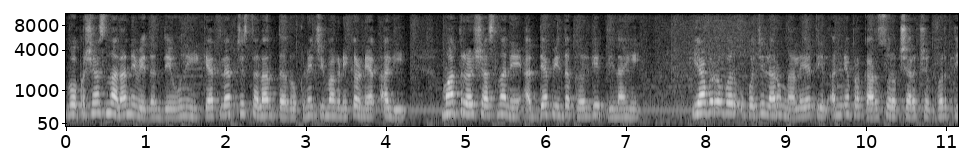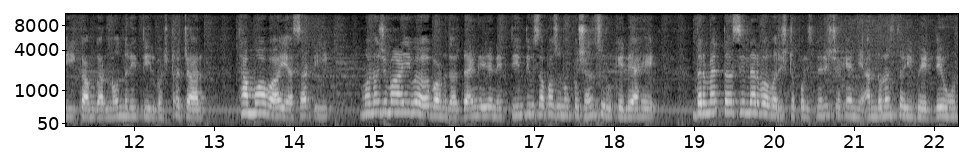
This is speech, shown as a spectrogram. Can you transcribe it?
व प्रशासनाला निवेदन देऊनही कॅथलॅबचे स्थलांतर रोखण्याची मागणी करण्यात आली. मात्र शासनाने अद्याप दखल घेतली नाही. याबरोबर उपजिल्हा रुग्णालयातील अन्य प्रकार सुरक्षा रक्षक भरती कामगार नोंदणीतील भ्रष्टाचार थांबवावा यासाठी मनोज माळी व भानुदास डांगे यांनी तीन दिवसापासून उपोषण सुरू केले आहे. दरम्यान तहसीलदार व वरिष्ठ पोलीस निरीक्षक यांनी आंदोलनस्थळी भेट देऊन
